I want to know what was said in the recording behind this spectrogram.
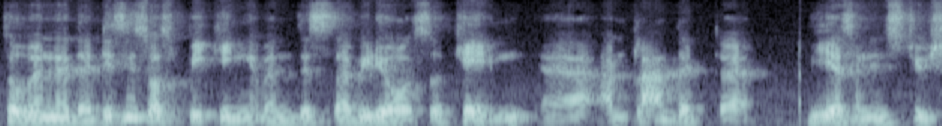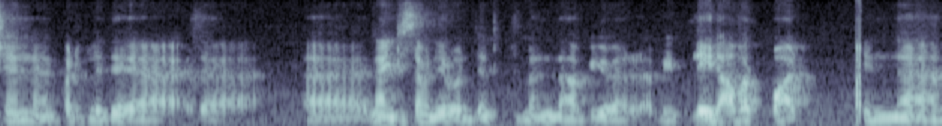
So when uh, the disease was peaking, when this uh, video also came, uh, I'm glad that uh, we as an institution, and particularly the, uh, the Uh, 97-year-old gentleman, uh, we, were, we played our part in, uh,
